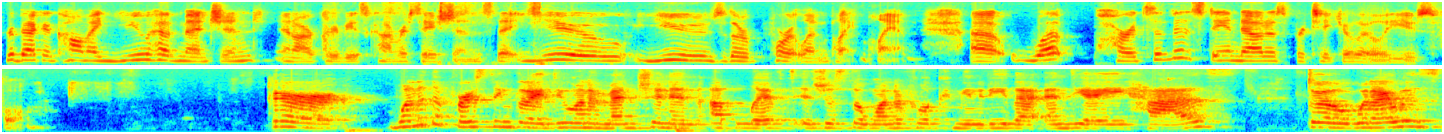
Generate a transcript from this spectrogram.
Rebecca Kauma, you have mentioned in our previous conversations that you use the Portland Plan. plan. Uh, what parts of it stand out as particularly useful? Sure. One of the first things that I do want to mention and uplift is just the wonderful community that NDIA has. So when I was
